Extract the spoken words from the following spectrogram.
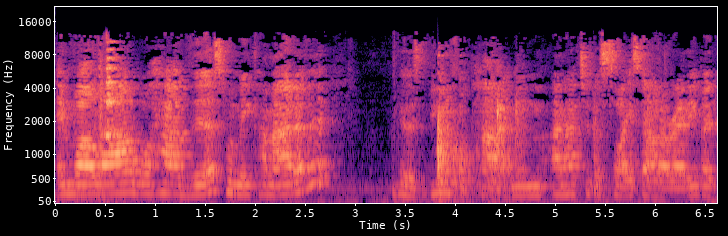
And voila, we'll have this when we come out of it. Look at this beautiful pie. I mean, I took a slice out already, but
